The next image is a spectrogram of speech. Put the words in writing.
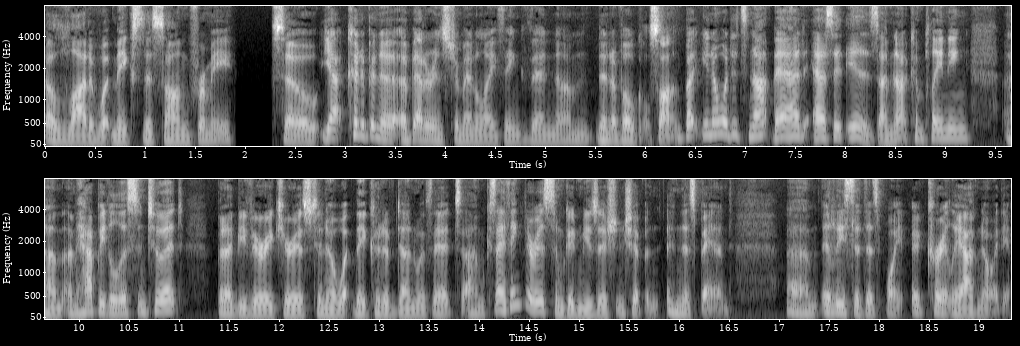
a lot of what makes this song for me. So yeah, could have been a, a better instrumental, I think, than um, than a vocal song. But you know what? It's not bad as it is. I'm not complaining. Um, I'm happy to listen to it, but I'd be very curious to know what they could have done with it because um, I think there is some good musicianship in, in this band, um, at least at this point. Uh, currently, I have no idea,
